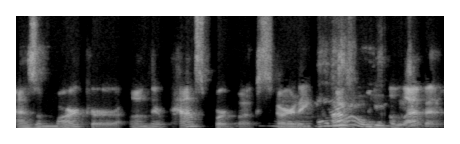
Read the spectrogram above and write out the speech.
as a marker on their passport book starting oh, April 11th.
